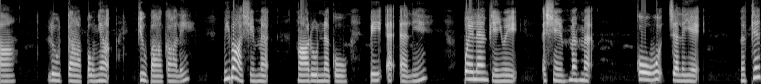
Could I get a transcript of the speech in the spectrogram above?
လာလူတာပုံညပြူပါကလေ မိဘရှိမှတ်ငါတို့နတ်ကို ပေးအပ်အပ်လျင်ပွဲလန်းပြင်၍အရှင်မှတ်မှတ်ကိုဝတ်ကြက်လျက်မပြတ်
